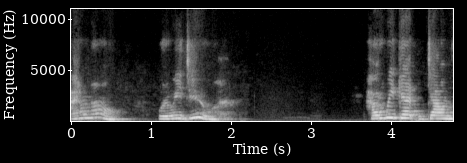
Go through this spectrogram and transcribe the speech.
I don't know. What do we do? How do we get down?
